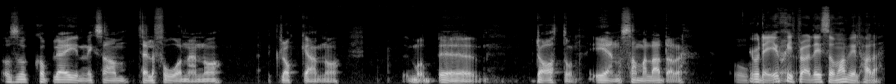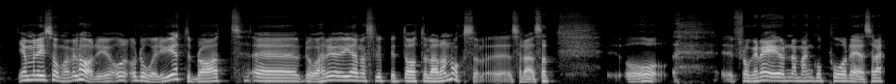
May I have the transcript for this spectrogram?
Och så kopplar jag in liksom telefonen och klockan och datorn i en och samma laddare. Och, och det är ju skitbra, det är så man vill ha det. Ja men det är så man vill ha det. Och, och då är det ju jättebra att eh, då hade jag gärna sluppit datorladdaren också. Eh, sådär. Så att, och, frågan är ju när man går på det. Sådär,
